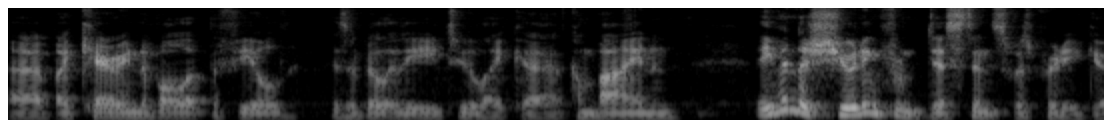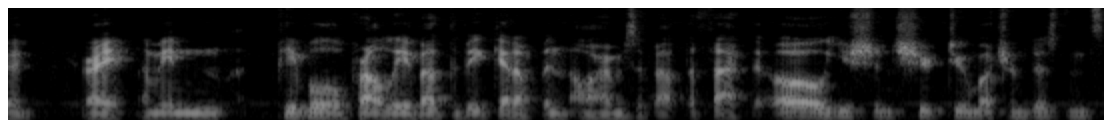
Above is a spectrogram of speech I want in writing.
uh, by carrying the ball up the field, his ability to like uh, combine, and even the shooting from distance was pretty good, right? I mean, people probably about to be get up in arms about the fact that oh, you shouldn't shoot too much from distance.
